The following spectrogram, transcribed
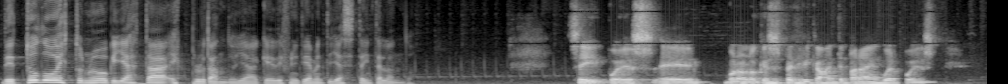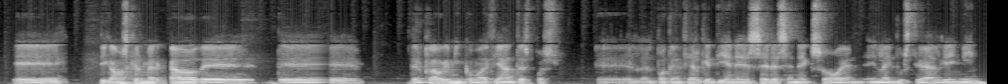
de todo esto nuevo que ya está explotando, ya que definitivamente ya se está instalando? Sí, pues eh, bueno, lo que es específicamente para Enware, pues eh, digamos que el mercado de, del cloud gaming, como decía antes, pues eh, el, potencial que tiene ser ese nexo en, en, la industria del gaming.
